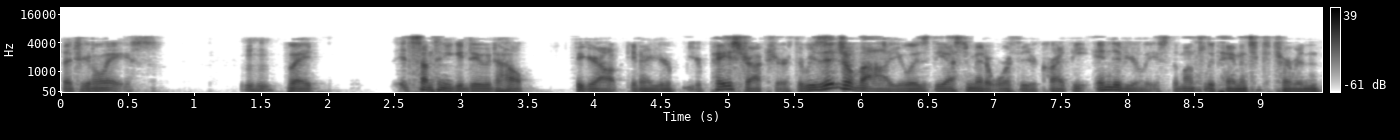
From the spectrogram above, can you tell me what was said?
that you're going to lease, Mhm. but it's something you could do to help figure out, you know, your your pay structure. The residual value is the estimated worth of your car at the end of your lease. The monthly payments are determined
